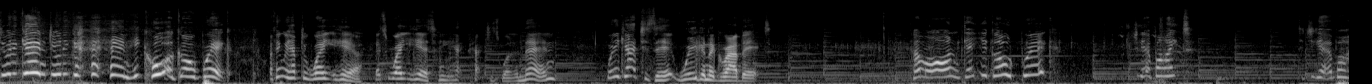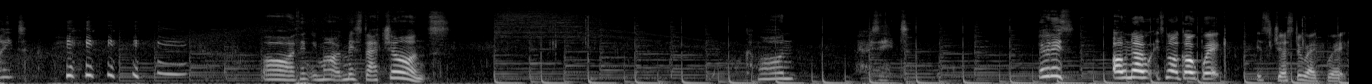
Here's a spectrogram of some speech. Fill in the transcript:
Do it again. Do it again. He caught a gold brick. I think we have to wait here. Let's wait here till he catches one. And then, when he catches it, we're going to grab it. Come on, get your gold brick. Did you get a bite? Did you get a bite? oh, I think we might have missed our chance. Come on. Where is it? There it is. Oh no, it's not a gold brick. It's just a red brick.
